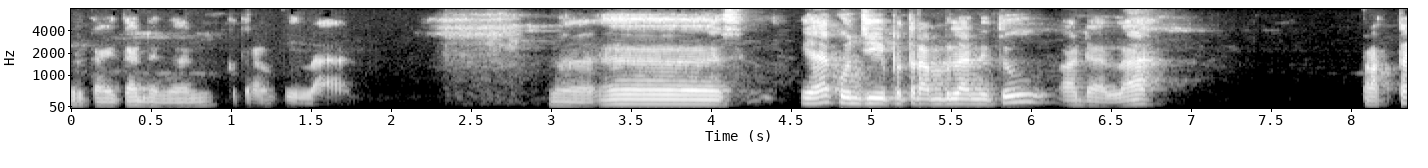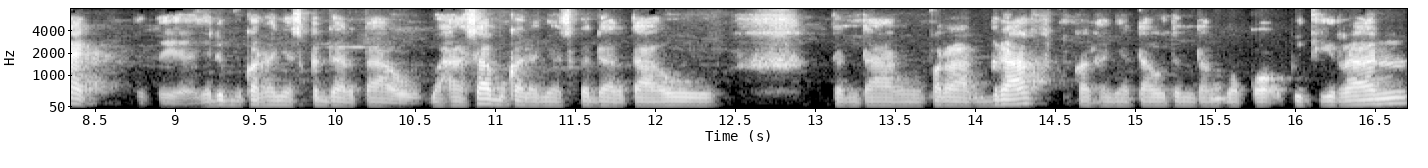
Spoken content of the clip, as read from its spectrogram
berkaitan dengan keterampilan. Nah, eh, ya kunci keterampilan itu adalah praktek gitu ya. Jadi bukan hanya sekedar tahu bahasa, bukan hanya sekedar tahu tentang paragraf, bukan hanya tahu tentang pokok pikiran,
